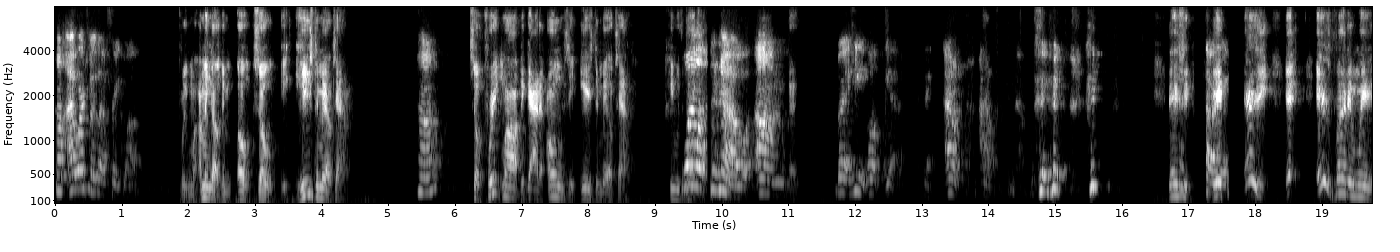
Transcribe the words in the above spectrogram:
Huh, I worked with a Freak Mob. Freak Mob. I mean, no. The, oh, so he's the male talent. Huh? So Freak Mob, the guy that owns it, is the male talent. He was. Well, no. Um, okay. but he. Well, yeah. I think I don't. I don't fucking know. There's, Sorry. It, it, it's funny when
